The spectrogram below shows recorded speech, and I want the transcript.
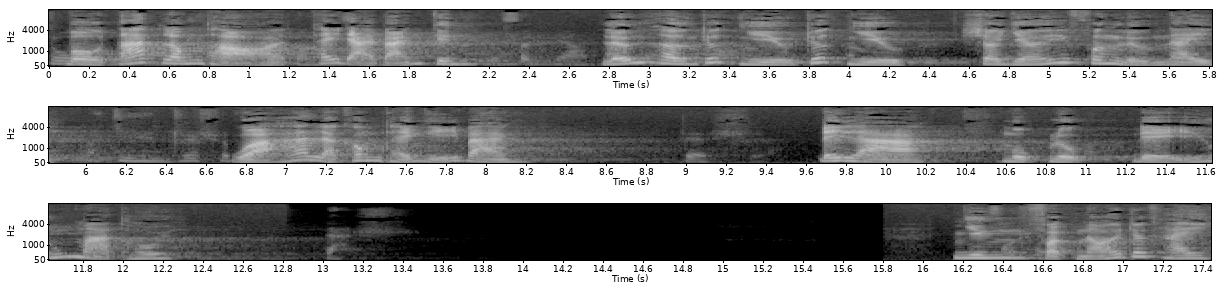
Bồ tát long thọ thấy đại bản kinh lớn hơn rất nhiều rất nhiều so với phân lượng này. Quả là không thể nghĩ bàn. Đây là một lục đề yếu mà thôi. Nhưng phật nói rất hay,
